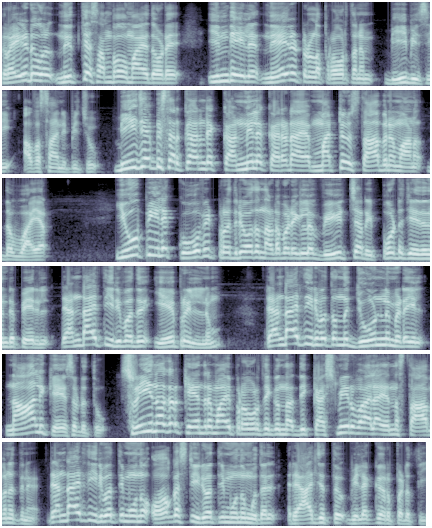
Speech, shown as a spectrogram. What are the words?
റെയ്ഡുകൾ നിത്യസംഭവമായതോടെ ഇന്ത്യയിലെ നേരിട്ടുള്ള പ്രവർത്തനം ബി ബി സി അവസാനിപ്പിച്ചു. ബി ജെ പി സർക്കാരിന്റെ കണ്ണിലെ കരടായ മറ്റൊരു സ്ഥാപനമാണ് ദ വയർ. യു പിയിലെ കോവിഡ് പ്രതിരോധ നടപടികളിലെ വീഴ്ച റിപ്പോർട്ട് ചെയ്തതിന്റെ പേരിൽ രണ്ടായിരത്തി ഇരുപത് ഏപ്രിലിനും രണ്ടായിരത്തി ഇരുപത്തൊന്ന് ജൂണിനും ഇടയിൽ നാല് കേസെടുത്തു. ശ്രീനഗർ കേന്ദ്രമായി പ്രവർത്തിക്കുന്ന ദി കശ്മീർ വാല എന്ന സ്ഥാപനത്തിന് രണ്ടായിരത്തി ഇരുപത്തി മൂന്ന് ഓഗസ്റ്റ് ഇരുപത്തിമൂന്ന് മുതൽ രാജ്യത്ത് വിലക്ക് ഏർപ്പെടുത്തി.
